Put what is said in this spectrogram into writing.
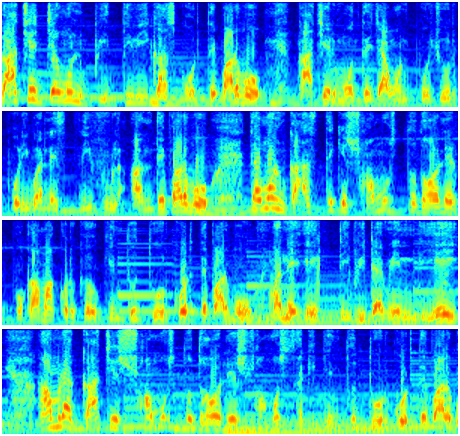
গাছের যেমন বৃদ্ধি বিকাশ করতে পারব, গাছের মধ্যে যেমন প্রচুর পরিমাণে স্ত্রী ফুল আনতে পারব, তেমন গাছ থেকে সমস্ত ধরনের পোকামাকড়কেও কিন্তু দূর করতে পারব। মানে একটি ভিটামিন দিয়েই আমরা গাছের সমস্ত ধরনের সমস্যাকে কিন্তু দূর করতে পারব।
